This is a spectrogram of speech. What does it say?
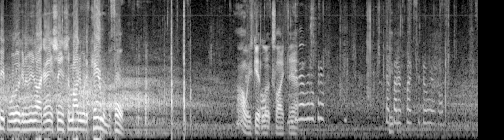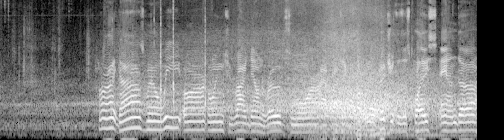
People were looking at me like I ain't seen somebody with a camera before. I always get looks like that. that little. That butterfly's adorable. Alright guys, well we are going to ride down the road some more after I take a couple more pictures of this place and uh,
